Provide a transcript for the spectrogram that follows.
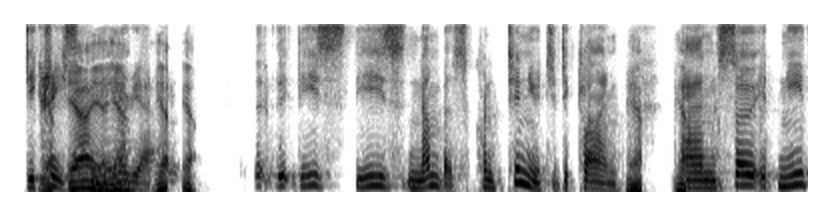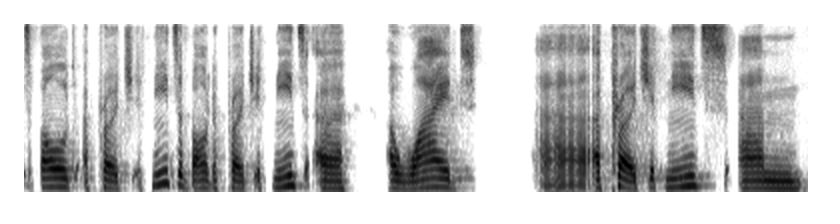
decrease yeah, in yeah, the yeah, area. yeah, yeah. th- th- these these numbers continue to decline. Yeah, yeah. And so it needs bold approach. It needs a bold approach. It needs a a wide uh, approach. It needs um,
